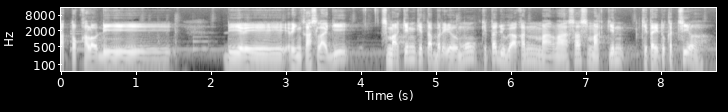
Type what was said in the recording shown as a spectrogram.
atau kalau di diringkas lagi semakin kita berilmu, kita juga akan merasa semakin kita itu kecil,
